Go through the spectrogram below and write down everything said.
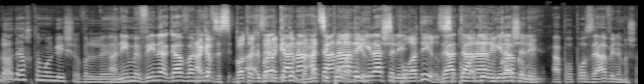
לא יודע איך אתה מרגיש, אבל... אה, אני מבין, אגב, אני... אגב, זה- בוא זה בוא נגיד גם באמת סיפור הטענה אדיר. הרגילה שלי. סיפור אדיר, זה סיפור אדיר מכל הרגילה שלי. הגורמים. אפרופו זהבי למשל.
